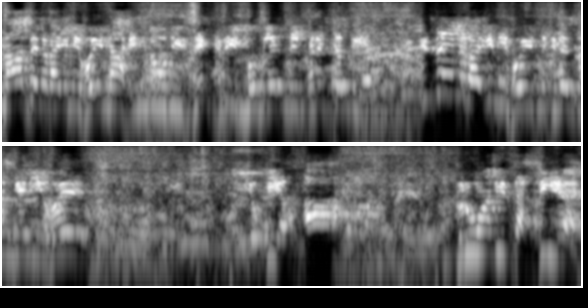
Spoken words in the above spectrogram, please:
ਨਾਂ ਤੇ ਲੜਾਈ ਨਹੀਂ ਹੋਈ, ਨਾ ਹਿੰਦੂ ਦੀ, ਸਿੱਖ ਦੀ, ਮੁਸਲਿਮ ਦੀ, ਕ੍ਰਿਸਚਨ ਦੀ। ਕਿਤੇ ਲੜਾਈ ਨਹੀਂ ਹੋਈ ਤੇ ਕਿਤੇ ਦੰਗੇ ਨਹੀਂ ਹੋਏ। ਕਿਉਂਕਿ ਆ ਗੁਰੂਆਂ ਦੀ ਧਰਤੀ ਹੈ,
